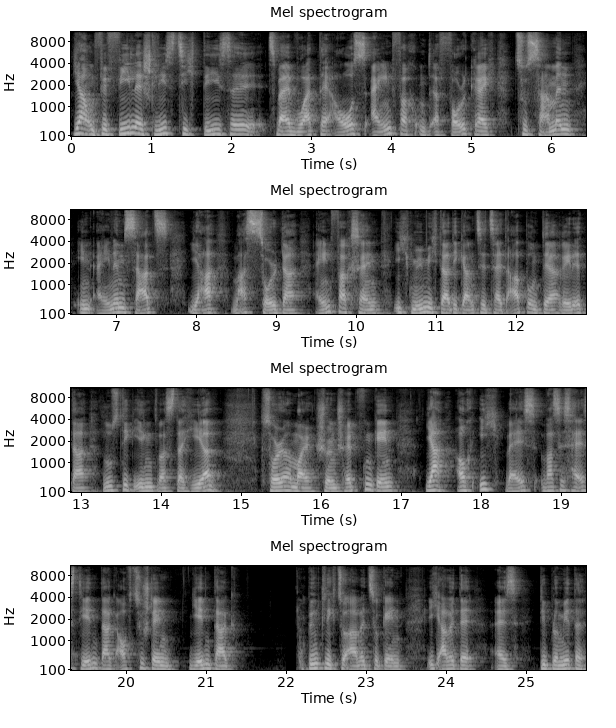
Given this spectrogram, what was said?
Ja, und für viele schließt sich diese zwei Worte aus, einfach und erfolgreich zusammen in einem Satz. Ja, was soll da einfach sein? Ich mühe mich da die ganze Zeit ab und der redet da lustig irgendwas daher. Soll er mal schön schöpfen gehen? Ja, auch ich weiß, was es heißt, jeden Tag aufzustehen, jeden Tag pünktlich zur Arbeit zu gehen. Ich arbeite als diplomierter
